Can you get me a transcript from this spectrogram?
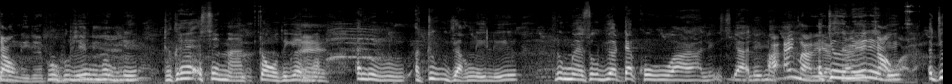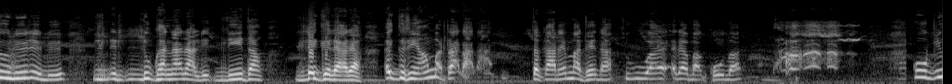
ကြောက်နေတဲ့ဟုတ်ပုံဘူးဖြလေစ်နေမဟုတ်လေတကယ်အစ်စ်မှန်တော်သေးရဲ့နော်အဲ့လိုအတူရောင်နေလေ လူမဲ့ဆိုပြီးတော့တက်ခိုးရတာလေဆရာလေးမအကျွေလေးတွေလေအကျွေလေးတွေလေလူခန္ဓာတာလေလေးတောင်းလက်ကြလာတာအဲ့ကြင်အောင်မတာတာတကားထဲမှာထဲတာယူရအဲ့ဒါမှခိုးတာကိုပြု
